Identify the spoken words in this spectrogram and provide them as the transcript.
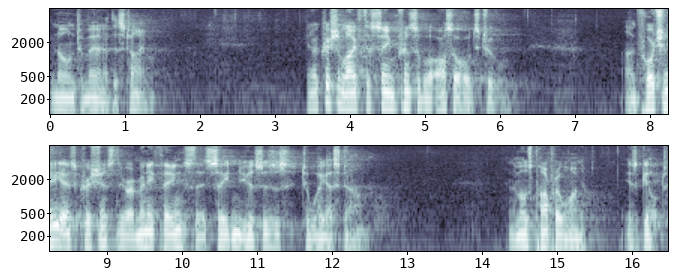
known to man at this time. In our Christian life, the same principle also holds true. Unfortunately, as Christians, there are many things that Satan uses to weigh us down. And the most popular one is guilt.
